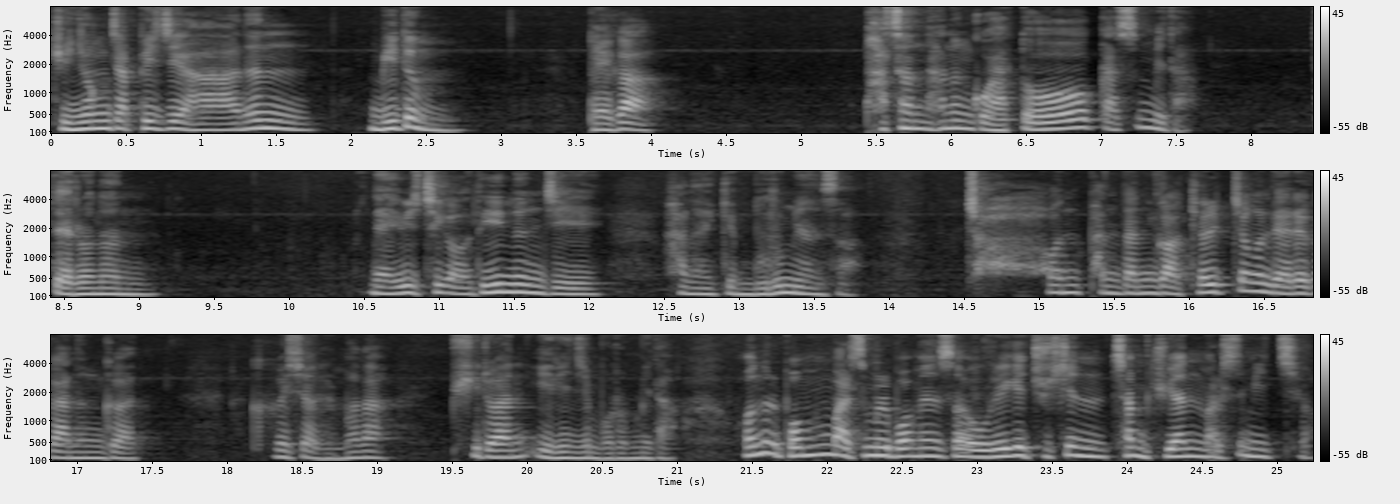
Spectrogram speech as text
균형 잡히지 않은 믿음, 배가 파선하는 것과 똑같습니다. 때로는 내 위치가 어디 있는지 하나님께 물으면서 좋은 판단과 결정을 내려가는 것, 그것이 얼마나 필요한 일인지 모릅니다. 오늘 본문 말씀을 보면서 우리에게 주신 참 귀한 말씀이 있죠.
